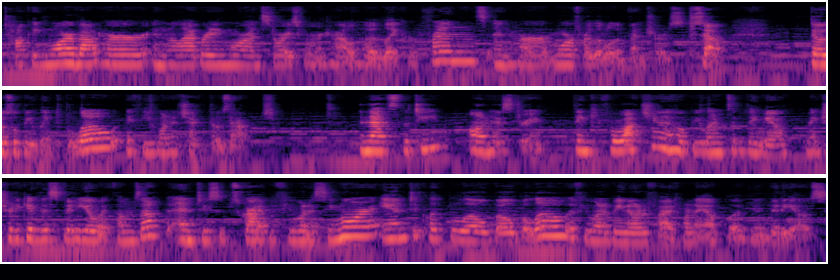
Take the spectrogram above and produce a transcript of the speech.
talking more about her and elaborating more on stories from her childhood, like her friends and her more of her little adventures. So those will be linked below if you want to check those out. And that's the tea on history. Thank you for watching. I hope you learned something new. Make sure to give this video a thumbs up and to subscribe if you want to see more and to click the little bell below if you want to be notified when I upload new videos.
